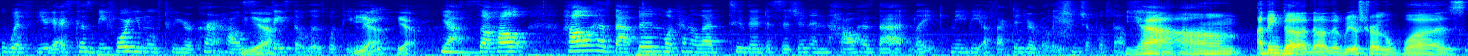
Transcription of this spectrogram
with you guys? Because before you moved to your current house, Yeah. they still live with you, Yeah, right? yeah. Yeah. So how how has that been? What kind of led to their decision, and how has that like maybe affected your relationship with them? Yeah, um, I think the, the the real struggle was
